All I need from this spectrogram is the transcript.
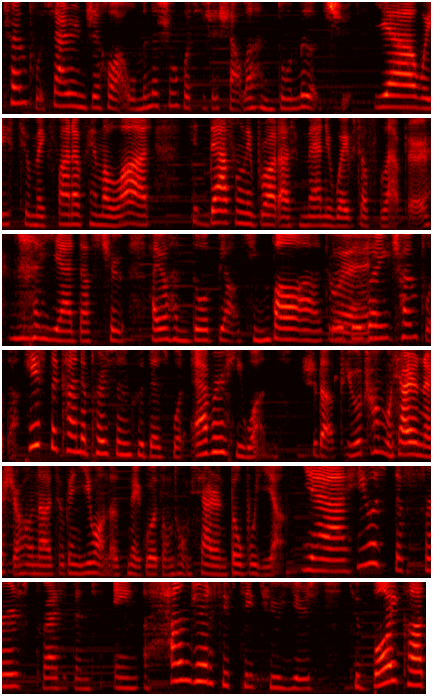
川普下任之后啊，我们的生活其实少了很多乐趣？Yeah, we used to make fun of him a lot. He definitely brought us many waves of laughter. yeah, that's true. 还有很多表情包啊，对对，关于川普的。He's the kind of person who does whatever he wants. 是的，比如川普下任的时候呢，就跟以往的美国总统下任都不一样。Yeah, he was the first president in 152 years to boycott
